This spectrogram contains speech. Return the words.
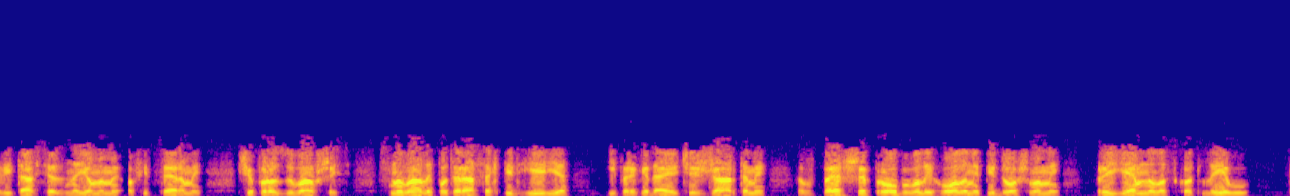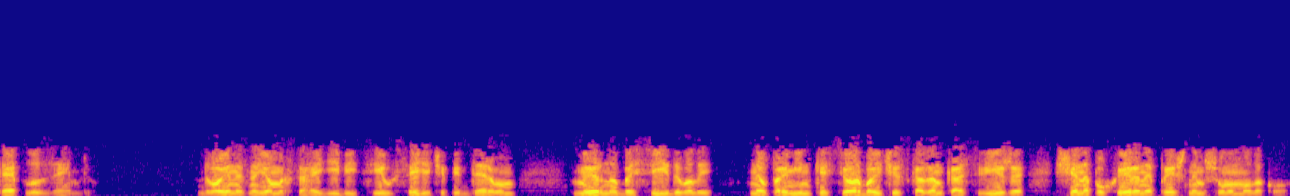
Вітався з знайомими офіцерами, що, пороззувавшись, снували по терасах підгір'я і, перекидаючись жартами, вперше пробували голими підошвами приємно лоскотливу, теплу землю. Двоє незнайомих сагайді бійців, сидячи під деревом, мирно бесідували, невперемінки сьорбаючи з казанка свіже, ще напухирене пишним шумом молоко.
